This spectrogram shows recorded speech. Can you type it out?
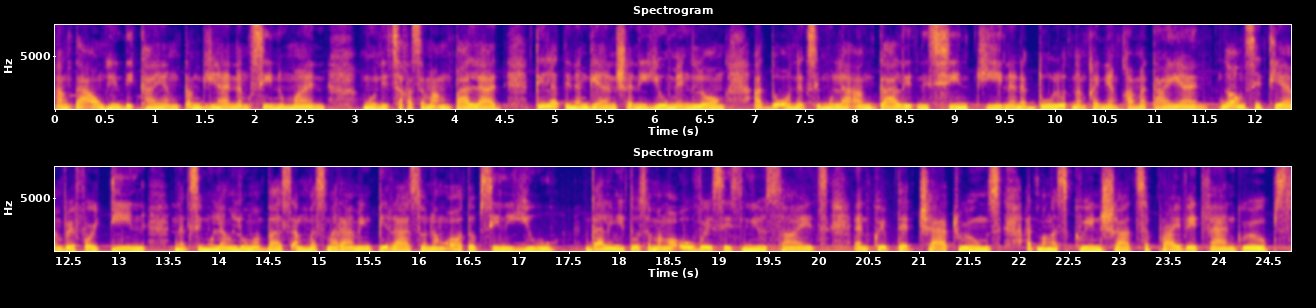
Ang taong hindi kayang tanggihan ng sinuman. Ngunit sa kasamaang palad, tila tinanggihan siya ni Yu Menglong at doon nagsimula ang galit ni Shinki na nagdulot ng kanyang kamatayan. Noong Setyembre 14, nagsimulang lumabas ang mas maraming piraso ng autopsy ni Yu. Galing ito sa mga overseas news sites, encrypted chat rooms at mga screenshots sa private fan groups.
